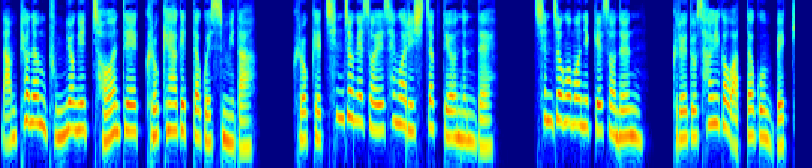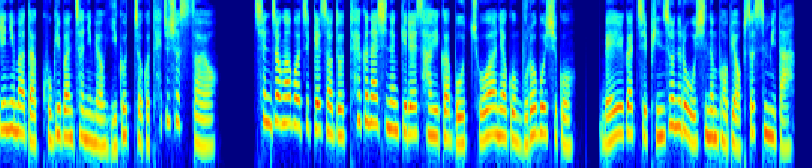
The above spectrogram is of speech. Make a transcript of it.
남편은 분명히 저한테 그렇게 하겠다고 했습니다. 그렇게 친정에서의 생활이 시작되었는데 친정 어머니께서는 그래도 사위가 왔다고 매 끼니마다 고기 반찬이며 이것저것 해주셨어요. 친정 아버지께서도 퇴근하시는 길에 사위가 뭐 좋아하냐고 물어보시고 매일같이 빈손으로 오시는 법이 없었습니다.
